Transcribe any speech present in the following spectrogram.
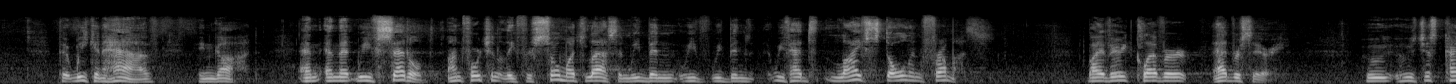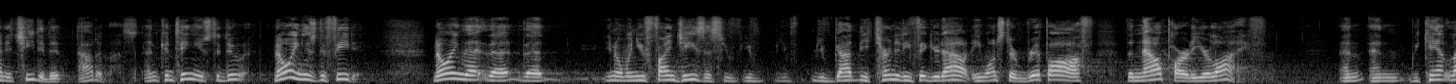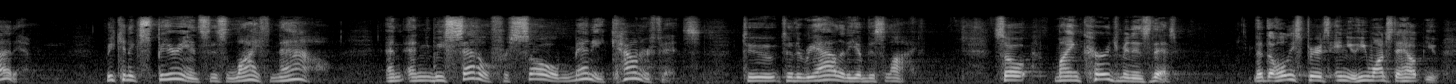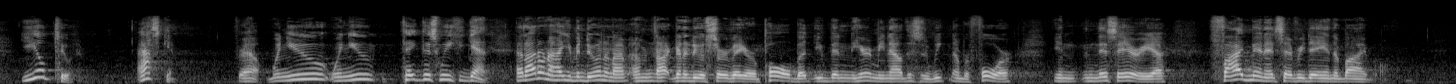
that we can have in God and, and that we've settled, unfortunately, for so much less, and we've, been, we've, we've, been, we've had life stolen from us by a very clever adversary who, who's just kind of cheated it out of us and continues to do it, knowing he's defeated. Knowing that, that, that you know, when you find Jesus, you've, you've, you've, you've got eternity figured out. He wants to rip off the now part of your life. And, and we can't let him. We can experience this life now. And, and we settle for so many counterfeits to, to the reality of this life. So, my encouragement is this that the Holy Spirit's in you. He wants to help you. Yield to Him, ask Him for help. When you, when you take this week again, and I don't know how you've been doing, and I'm, I'm not going to do a survey or a poll, but you've been hearing me now. This is week number four in, in this area. Five minutes every day in the Bible.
